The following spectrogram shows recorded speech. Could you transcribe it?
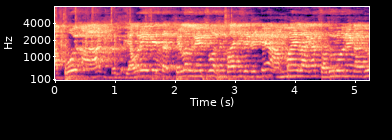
ఆ పో ఎవరైతే పిల్లలు నేర్చుకోవాల్సిన బాధ్యత ఏంటంటే ఆ అమ్మాయిలాగా చదువులోనే కాదు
